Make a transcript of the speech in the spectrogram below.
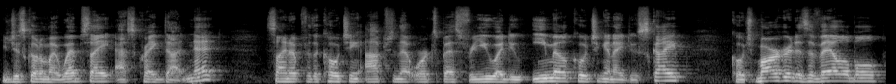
you just go to my website, askcraig.net, sign up for the coaching option that works best for you. I do email coaching and I do Skype. Coach Margaret is available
